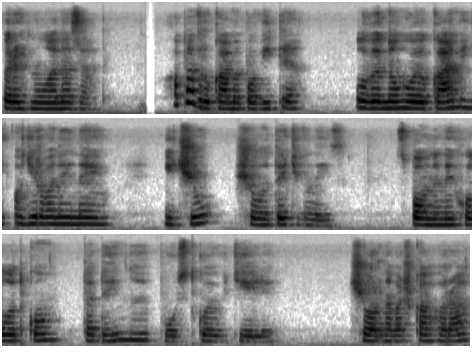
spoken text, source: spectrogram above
перегнула назад, хапав руками повітря, ловив ногою камінь, одірваний нею, і чув, що летить вниз, сповнений холодком та дивною пусткою в тілі. Чорна важка гора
